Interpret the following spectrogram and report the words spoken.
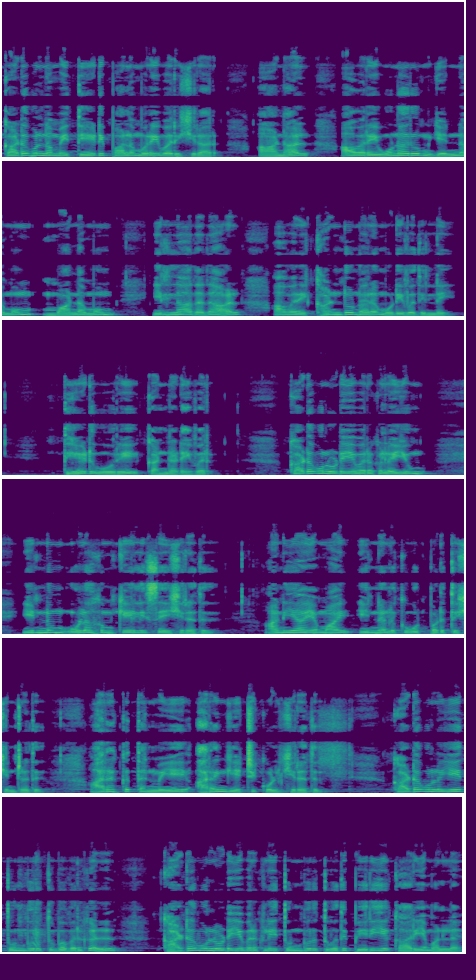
கடவுள் நம்மை தேடி பலமுறை வருகிறார். ஆனால் அவரை உணரும் எண்ணமும் மனமும் இல்லாததால் அவரை கண்டுணர முடிவதில்லை. தேடுவோரே கண்டடைவர். கடவுளுடையவர்களையும் இன்னும் உலகம் கேலி செய்கிறது. அநியாயமாய் இன்னலுக்கு உட்படுத்துகின்றது. அரக்கத்தன்மையை அரங்கேற்றி கொள்கிறது. கடவுளையே துன்புறுத்துபவர்கள் கடவுளுடையவர்களை துன்புறுத்துவது பெரிய காரியம் அல்ல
